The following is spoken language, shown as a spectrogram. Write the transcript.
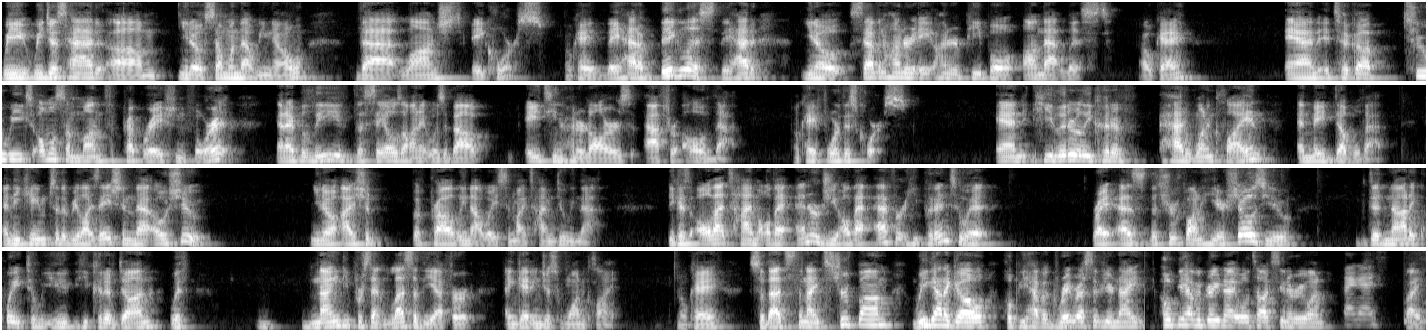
We we just had um, you know someone that we know that launched a course. Okay, they had a big list. They had you know 700 800 people on that list. Okay, and it took up two weeks, almost a month of preparation for it. And I believe the sales on it was about $1,800 after all of that. Okay, for this course. And he literally could have had one client and made double that. And he came to the realization that, oh, shoot, you know, I should have probably not wasted my time doing that because all that time, all that energy, all that effort he put into it, right, as the truth on here shows you, did not equate to what he, he could have done with 90% less of the effort and getting just one client. Okay. So that's tonight's truth bomb. We got to go. Hope you have a great rest of your night. Hope you have a great night. We'll talk soon, everyone. Bye, guys. Bye.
